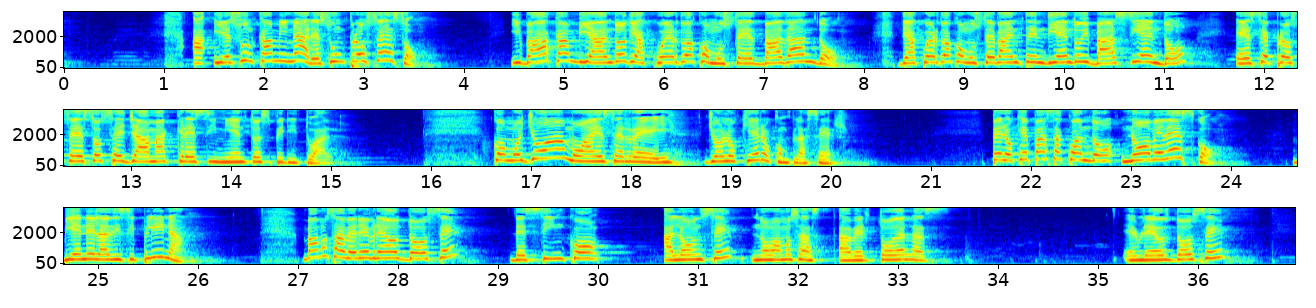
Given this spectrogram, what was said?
Ah, y es un caminar, es un proceso. Y va cambiando de acuerdo a como usted va dando, de acuerdo a como usted va entendiendo y va haciendo. Ese proceso se llama crecimiento espiritual. Como yo amo a ese rey, yo lo quiero complacer. Pero ¿qué pasa cuando no obedezco? Viene la disciplina. Vamos a ver Hebreos 12, de 5 al 11. No vamos a, ver todas las Hebreos 12,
